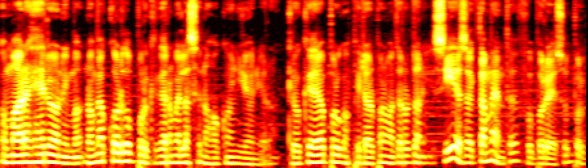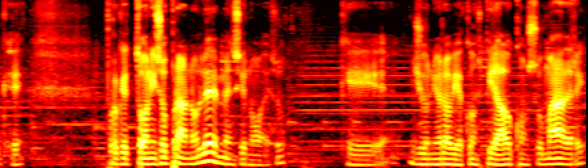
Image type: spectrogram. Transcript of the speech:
Omar Jerónimo, no me acuerdo por qué Carmela se enojó con Junior. Creo que era por conspirar para matar a Tony. Sí, exactamente, fue por eso, porque, porque Tony Soprano le mencionó eso, que Junior había conspirado con su madre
